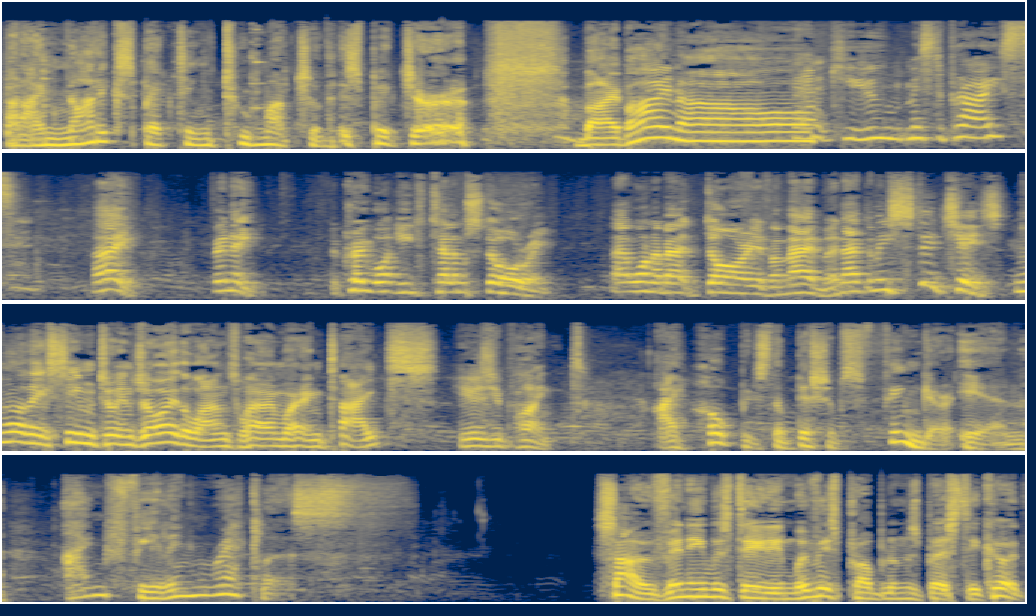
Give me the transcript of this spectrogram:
But I'm not expecting too much of this picture. Bye bye now. Thank you, Mr. Price. Hey, Vinny, the crew want you to tell them a story. That one about Diary of a Madman had me stitches. Oh, they seem to enjoy the ones where I'm wearing tights. Here's your pint. I hope it's the bishop's finger, Ian. I'm feeling reckless. So Vinny was dealing with his problems best he could.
